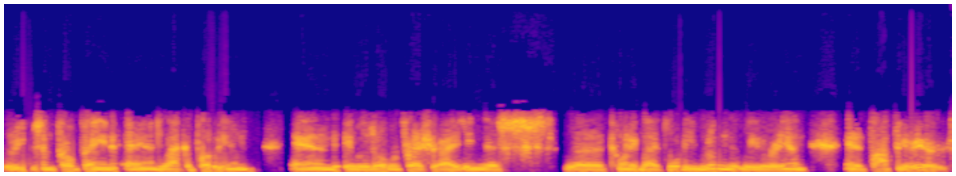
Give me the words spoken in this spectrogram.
we were using propane and lycopodium, and it was overpressurizing this uh, 20 by 40 room that we were in, and it popped your ears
